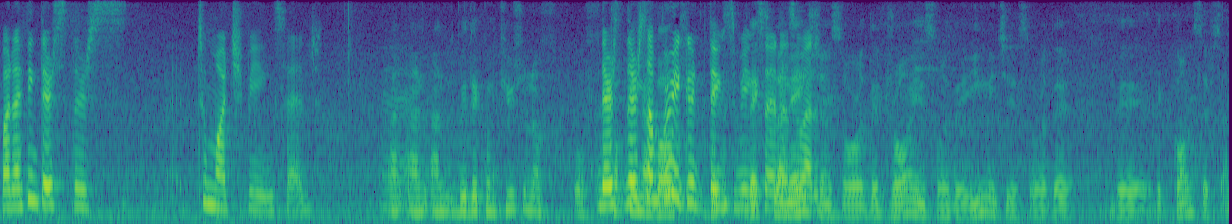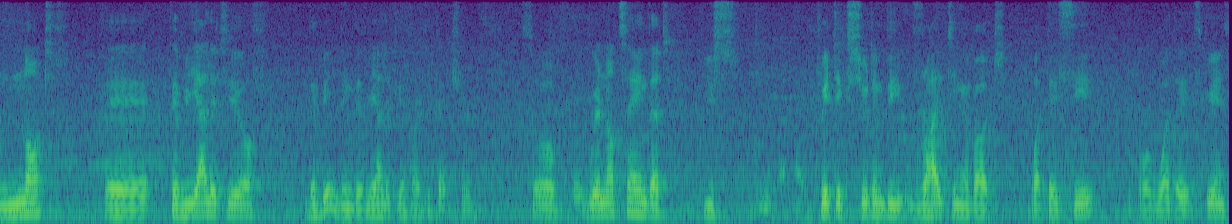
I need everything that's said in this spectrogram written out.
but I think there's, there's too much being said. And, and, and with the confusion of, of There's- there's some very good things being the said as well. explanations or the drawings or the images or the, the, the concepts and not uh, the reality of the building, the reality of architecture. So uh, we're not saying that critics shouldn't be writing about what they see or what they experience,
